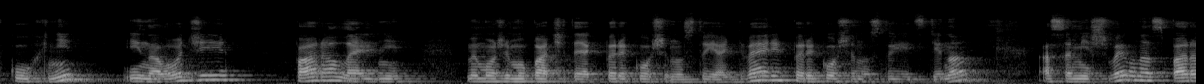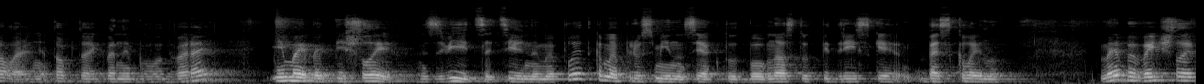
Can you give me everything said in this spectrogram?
в кухні і на лоджії паралельні. Ми можемо бачити, як перекошено стоять двері, перекошено стоїть стіна, а самі шви у нас паралельні. Тобто, якби не було дверей, і ми би пішли звідси цільними плитками, плюс-мінус, як тут, бо в нас тут підрізки без клину ми би вийшли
